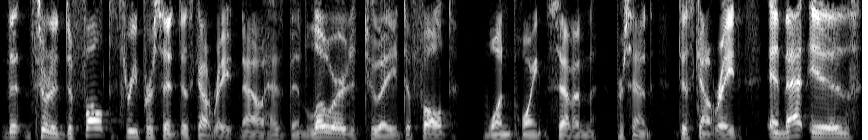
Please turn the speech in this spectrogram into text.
the sort of default 3% discount rate now has been lowered to a default 1.7% discount rate. And that is,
